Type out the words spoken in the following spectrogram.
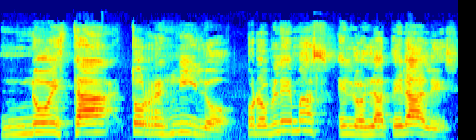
no está Torres Nilo. Problemas en los laterales.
